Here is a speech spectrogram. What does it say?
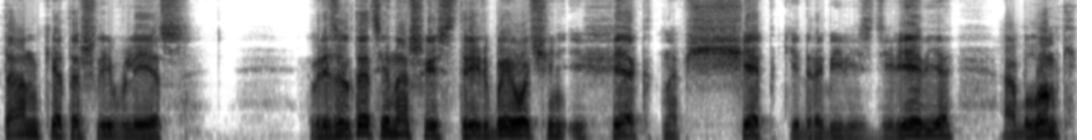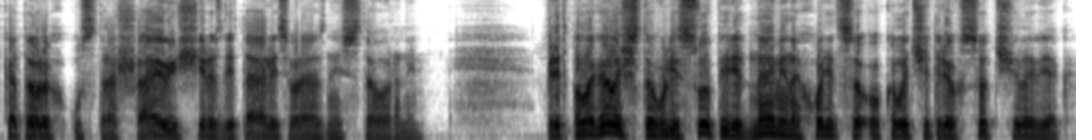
Танки отошли в лес. В результате нашей стрельбы очень эффектно в щепки дробились деревья, обломки которых устрашающе разлетались в разные стороны. Предполагалось, что в лесу перед нами находится около 400 человек.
